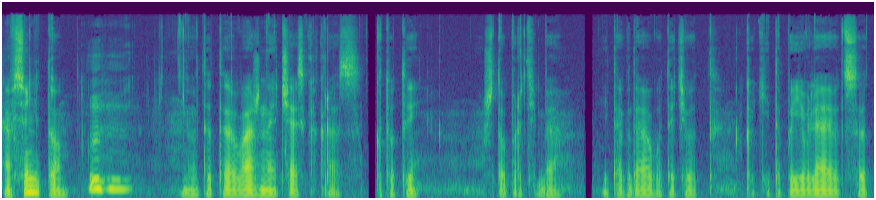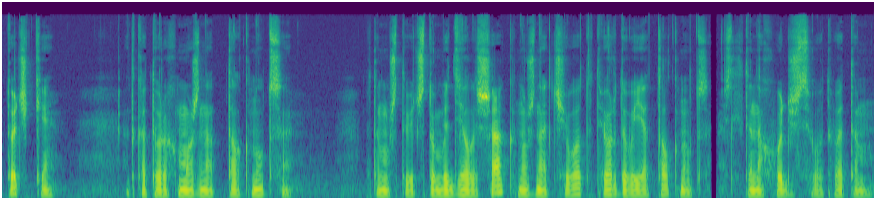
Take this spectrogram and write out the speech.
А все не то. Угу. Вот это важная часть как раз. Кто ты, что про тебя. И тогда вот эти вот какие-то появляются точки, от которых можно оттолкнуться. Потому что ведь, чтобы делать шаг, нужно от чего-то твердого и оттолкнуться. Если ты находишься вот в этом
